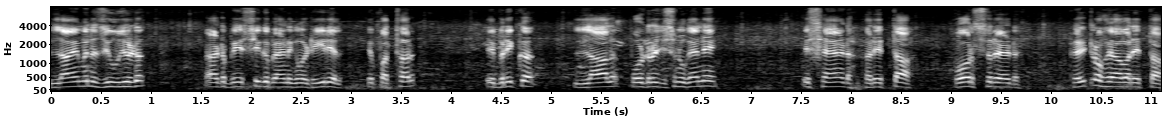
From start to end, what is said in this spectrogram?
lime used at basic binding material ਇਹ ਪੱਥਰ, ਇਹ ਬ੍ਰਿਕ ਲਾਲ ਪਾਊਡਰ ਜਿਸ ਨੂੰ ਕਹਿੰਦੇ, ਇਹ ਸੈਂਡ ਰੇਤਾ ਹੋਰਸ ਰੈਡ ਫਿਲਟਰ ਹੋਇਆ ਵਾ ਰੇਤਾ।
